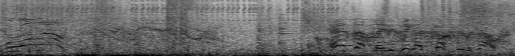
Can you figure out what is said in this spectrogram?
We're all out. Heads up, ladies. We got trucks to the south.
